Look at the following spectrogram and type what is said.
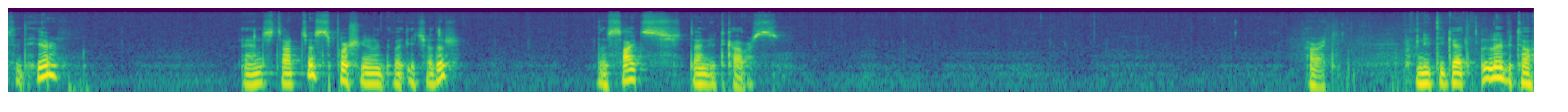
place it here and start just pushing it with each other. The sides, then it covers. All right, I need to get a little bit of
